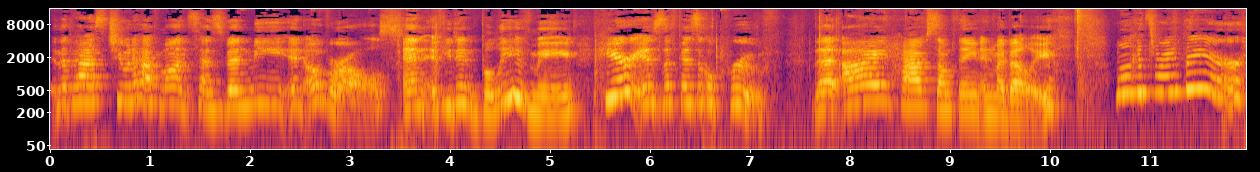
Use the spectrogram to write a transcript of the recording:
in the past two and a half months has been me in overalls. And if you didn't believe me, here is the physical proof that I have something in my belly. Look, it's right there.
